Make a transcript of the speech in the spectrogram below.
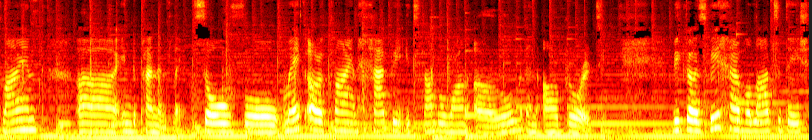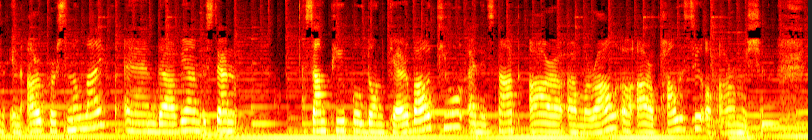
client uh, independently. So for make our client happy, it's number one our rule and our priority because we have a lot of situation in our personal life and uh, we understand some people don't care about you and it's not our uh, morale or our policy or our mission.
